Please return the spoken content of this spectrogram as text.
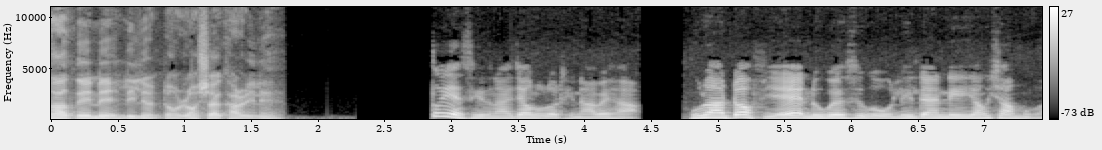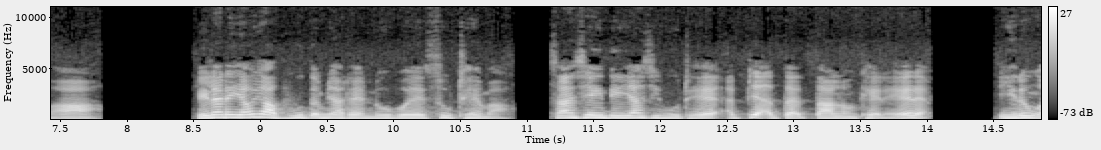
5သန်းနဲ့လီလန်တောင်းရုရှားခါရီလေသူ့ရဲ့စေတနာကြောင့်လို့တော့ထင်တာပဲဟာမူရာတော့ဖ်ရဲ့နိုဘယ်ဆုကိုလေတန်နေရောင်းချမှုဟာလေလန်နေရောင်းချဘူးသမျှတဲ့နိုဘယ်ဆုထဲမှာစံချိန်တင်ရရှိမှုတဲ့အပြတ်အသက်တာလွန်ခဲ့တယ်တဲ့အရင်တုန်းက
